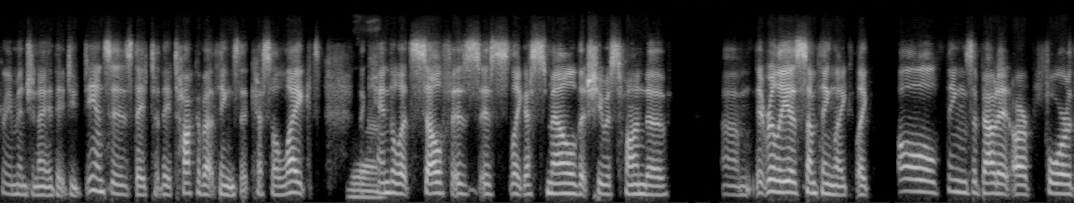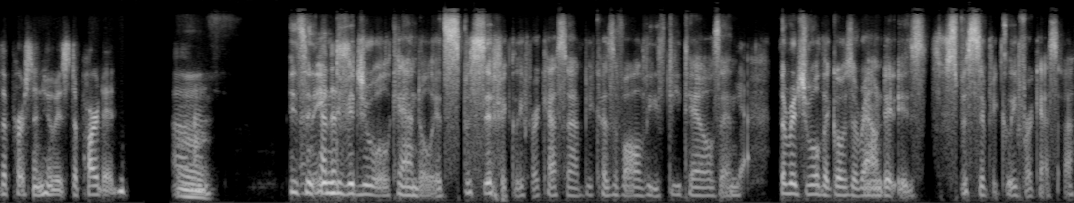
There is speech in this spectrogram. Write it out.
Karim and Janai, they do dances, they, they talk about things that Khessa liked. Yeah. The candle itself is, is like a smell that she was fond of. Um, it really is something like, like all things about it are for the person who is departed. Um, mm. It's an individual this... candle. It's specifically for Khessa because of all these details and yeah. the ritual that goes around it is specifically for Khessa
